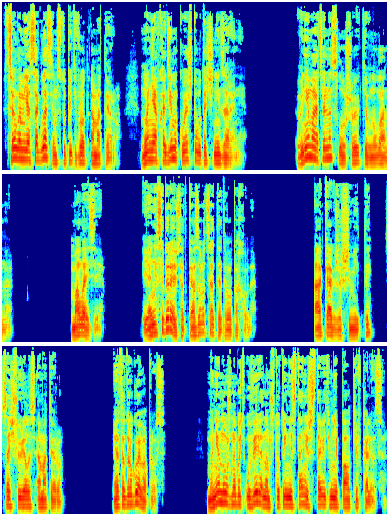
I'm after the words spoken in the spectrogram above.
«В целом я согласен вступить в род Аматеру, но необходимо кое-что уточнить заранее». «Внимательно слушаю», — кивнула она. «Малайзия. Я не собираюсь отказываться от этого похода. «А как же Шмидты?» — сощурилась Аматеру. «Это другой вопрос. Мне нужно быть уверенным, что ты не станешь ставить мне палки в колеса.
